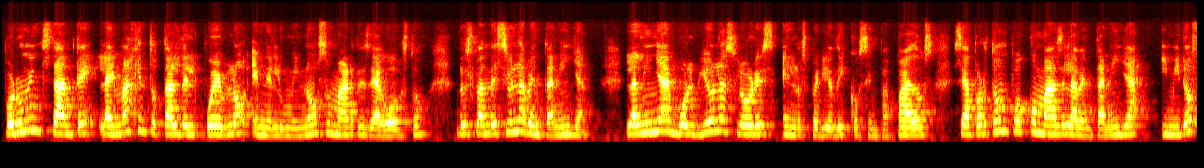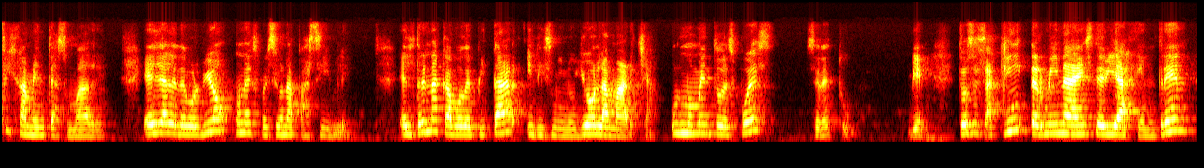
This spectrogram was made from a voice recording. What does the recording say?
Por un instante, la imagen total del pueblo en el luminoso martes de agosto resplandeció en la ventanilla. La niña envolvió las flores en los periódicos empapados, se aportó un poco más de la ventanilla y miró fijamente a su madre. Ella le devolvió una expresión apacible. El tren acabó de pitar y disminuyó la marcha. Un momento después, se detuvo. Bien, entonces aquí termina este viaje en tren.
